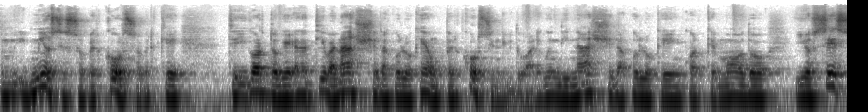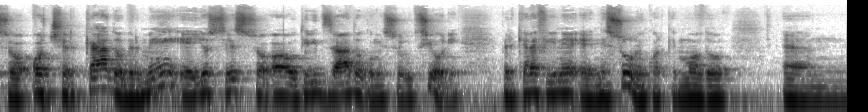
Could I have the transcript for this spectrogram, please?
il mio stesso percorso, perché ti ricordo che Adattiva nasce da quello che è un percorso individuale, quindi nasce da quello che in qualche modo io stesso ho cercato per me e io stesso ho utilizzato come soluzioni, perché alla fine eh, nessuno in qualche modo, ehm,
